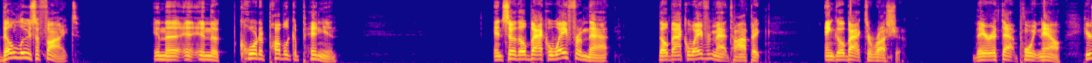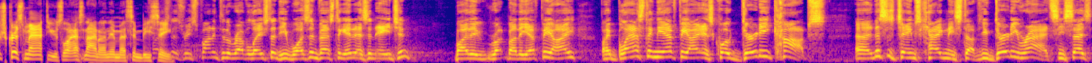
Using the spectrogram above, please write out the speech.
they'll lose a fight in the in the court of public opinion, and so they'll back away from that. They'll back away from that topic and go back to Russia. They're at that point now. Here's Chris Matthews last night on MSNBC. is responding to the revelation that he was investigated as an agent by the by the FBI by blasting the FBI as quote dirty cops. Uh, this is James Cagney stuff. You dirty rats. He says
